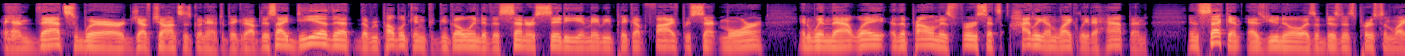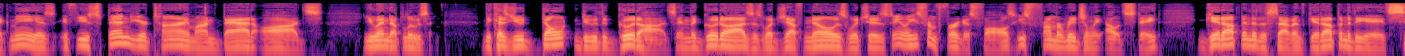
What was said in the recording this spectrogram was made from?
And that's where Jeff Johnson's going to have to pick it up. This idea that the Republican could go into the center city and maybe pick up 5% more and win that way, the problem is first, that's highly unlikely to happen. And second, as you know, as a business person like me, is if you spend your time on bad odds, you end up losing because you don't do the good odds. And the good odds is what Jeff knows, which is, you know, he's from Fergus Falls. He's from originally outstate. Get up into the seventh, get up into the eighth,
